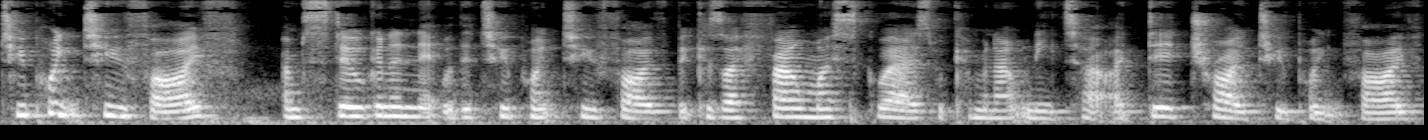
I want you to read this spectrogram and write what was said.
2.25. I'm still going to knit with a 2.25 because I found my squares were coming out neater. I did try 2.5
